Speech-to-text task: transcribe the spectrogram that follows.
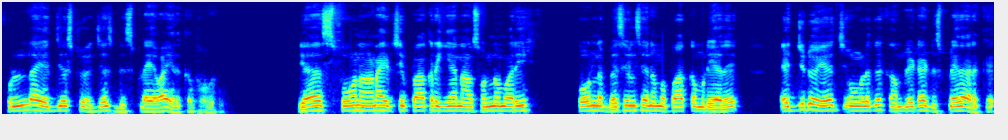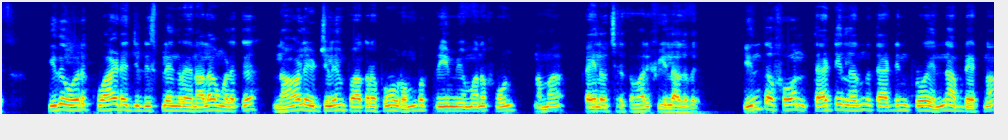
ஃபுல்லாக எட்ஜஸ் டு எட்ஜஸ் டிஸ்பிளேவாக இருக்க போகுது. எஸ் ஃபோன் ஆன் ஆயிடுச்சு பார்க்குறீங்க. நான் சொன்ன மாதிரி ஃபோனில் பெசில்ஸே நம்ம பார்க்க முடியாது. எட்ஜ் டு எட்ஜ் உங்களுக்கு கம்ப்ளீட்டாக டிஸ்பிளே தான் இருக்குது இது ஒரு குவாட் எட்ஜ் டிஸ்பிளேங்கிறதுனால உங்களுக்கு நாலு எட்ஜ்லையும் பார்க்குறப்போ ரொம்ப ப்ரீமியமான ஃபோன் நம்ம கையில் வச்சுருக்க மாதிரி ஃபீல் ஆகுது. இந்த ஃபோன் தேர்ட்டீன்லேருந்து தேர்ட்டின் ப்ரோ என்ன அப்டேட்னா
